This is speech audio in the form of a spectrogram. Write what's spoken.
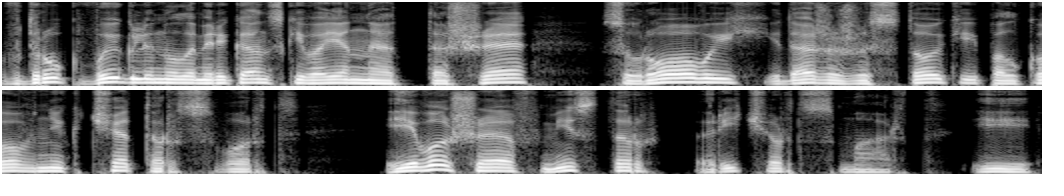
вдруг выглянул американский военный атташе, суровый и даже жестокий полковник Четтерсворт, и его шеф мистер Ричард Смарт, и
